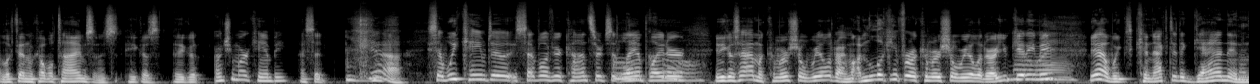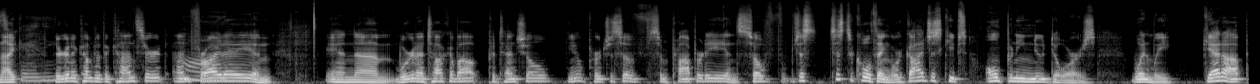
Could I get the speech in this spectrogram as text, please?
I looked at him a couple times, and he goes, "He goes, aren't you Mark Hamby?" I said, "Yeah." He said, "We came to several of your concerts at Oh, Lamplighter," cool. and he goes, "I'm a commercial realtor. I'm, I'm looking for a commercial realtor. Are you No kidding me?" Yeah, we connected again, and That's like crazy. they're going to come to the concert on Friday, and and um, we're going to talk about potential, you know, purchase of some property, and so f- just just a cool thing where God just keeps opening new doors when we get up,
